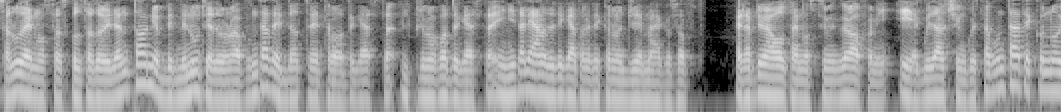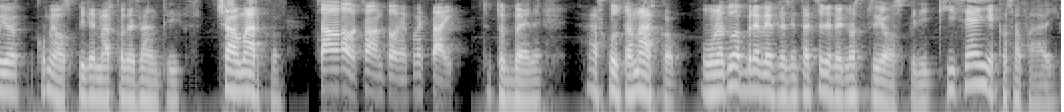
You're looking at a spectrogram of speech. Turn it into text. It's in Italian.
Un saluto ai nostri ascoltatori di Antonio e benvenuti ad una nuova puntata di .NET Podcast, il primo podcast in italiano dedicato alle tecnologie Microsoft. Per la prima volta ai nostri microfoni e a guidarci in questa puntata è con noi come ospite Marco De Santix. Ciao Marco! Ciao, ciao Antonio, come stai? Tutto bene. Ascolta Marco, una tua breve presentazione per i nostri ospiti. Chi sei e cosa fai?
